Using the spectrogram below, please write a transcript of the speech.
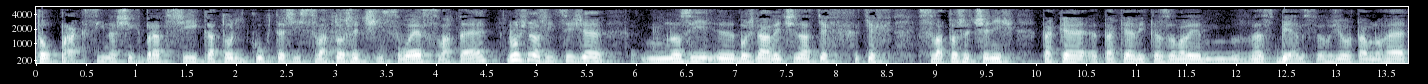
tou praxí našich bratří katolíků, kteří svatořečí svoje svaté. Dlužno říci, že mnozí, eh, možná většina těch, těch svatořečených také, také vykazovali během svého života mnohé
